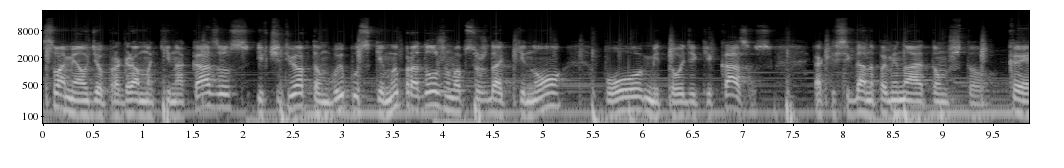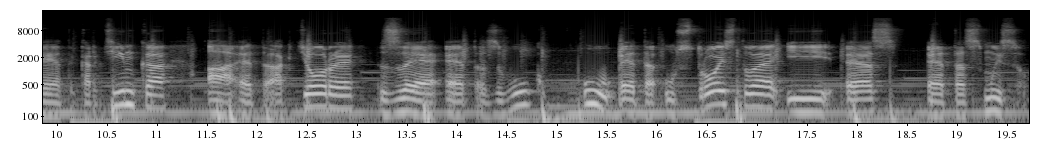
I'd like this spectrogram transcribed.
С вами аудиопрограмма «Киноказус», и в четвертом выпуске мы продолжим обсуждать кино по методике «Казус». Как и всегда напоминаю о том, что К — это картинка, А — это актеры, З — это звук, У — это устройство и С — это смысл.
